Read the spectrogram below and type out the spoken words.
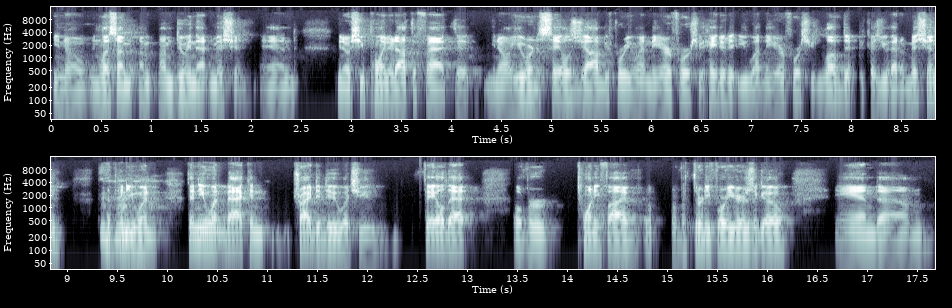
you know, unless I'm, I'm, I'm doing that mission. And you know, she pointed out the fact that you know you were in a sales job before you went in the Air Force. You hated it. You went in the Air Force. You loved it because you had a mission. Mm-hmm. then you went. Then you went back and tried to do what you failed at over 25, over 34 years ago. And um,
